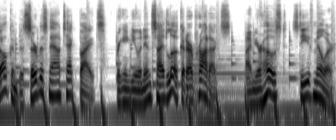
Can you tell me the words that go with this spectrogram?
Welcome to ServiceNow Tech Bytes, bringing you an inside look at our products. I'm your host, Steve Miller.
